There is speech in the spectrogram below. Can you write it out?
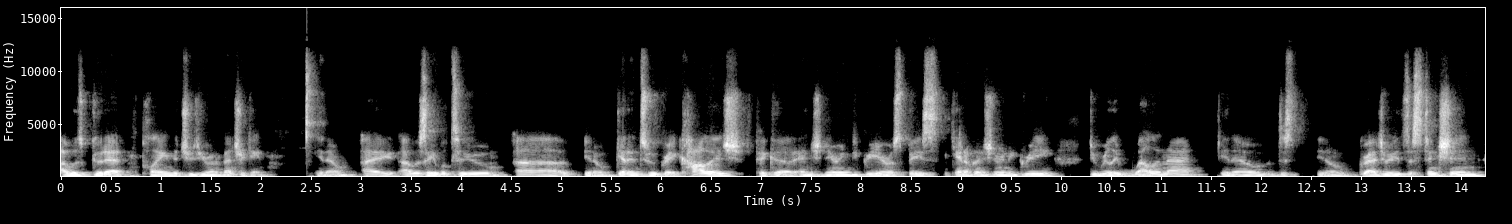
I was good at playing the choose your own adventure game. You know, I I was able to uh, you know get into a great college, pick an engineering degree, aerospace mechanical engineering degree, do really well in that. You know, just you know, graduated distinction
